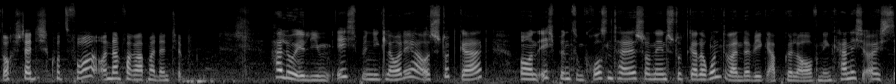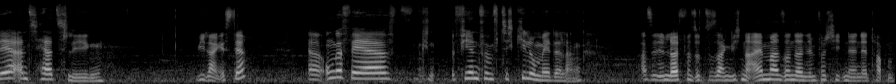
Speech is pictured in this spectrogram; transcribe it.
Doch stell dich kurz vor und dann verrat mal deinen Tipp. Hallo ihr Lieben, ich bin die Claudia aus Stuttgart und ich bin zum großen Teil schon den Stuttgarter Rundwanderweg abgelaufen. Den kann ich euch sehr ans Herz legen. Wie lang ist der? Äh, ungefähr 54 Kilometer lang. Also den läuft man sozusagen nicht nur einmal, sondern in verschiedenen Etappen.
